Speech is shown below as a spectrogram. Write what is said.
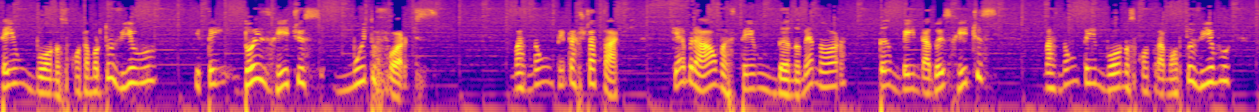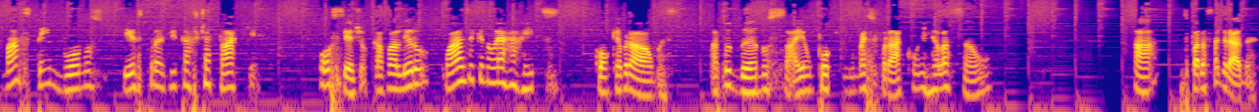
tem um bônus contra morto-vivo e tem dois hits muito fortes, mas não tem taxa de ataque. Quebra-Almas tem um dano menor, também dá dois hits, mas não tem bônus contra morto-vivo, mas tem bônus extra de taxa de ataque. Ou seja, o cavaleiro quase que não erra hits com quebra-almas, mas o dano sai um pouquinho mais fraco em relação à espada sagrada.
